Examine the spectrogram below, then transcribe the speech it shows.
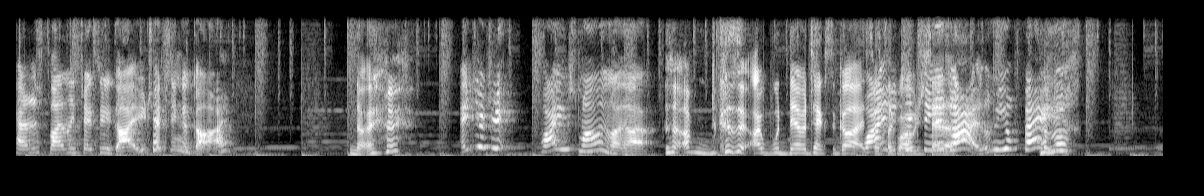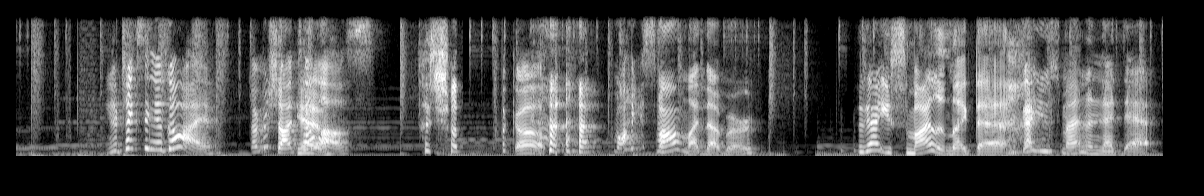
Hannah's finally texting a guy. Are you texting a guy? No. Are you texting... Why are you smiling like that? Because I would never text a guy. Why so it's are like, you why would you texting say a that? guy? Look at your face. You're texting a guy. Don't be shy. Tell Yeah. us. Shut the fuck up. Why are you smiling like that, bro? Look at you smiling like that. Look at you smiling like that.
